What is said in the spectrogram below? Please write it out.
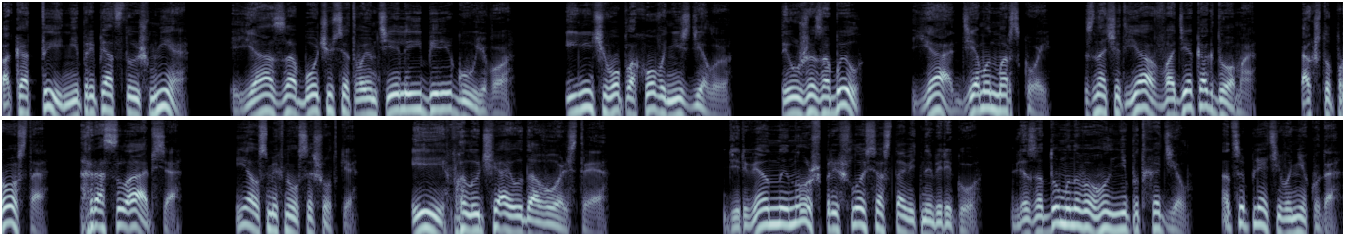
пока ты не препятствуешь мне, я забочусь о твоем теле и берегу его и ничего плохого не сделаю. Ты уже забыл? Я демон морской. Значит, я в воде как дома. Так что просто расслабься. Я усмехнулся шутке. И получай удовольствие. Деревянный нож пришлось оставить на берегу. Для задуманного он не подходил, а цеплять его некуда.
